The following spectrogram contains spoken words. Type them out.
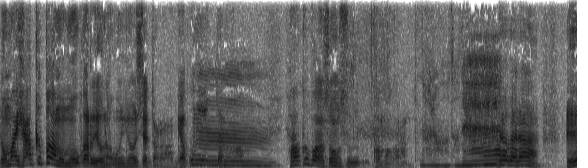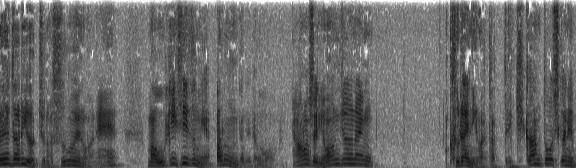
お前100%も儲かるような運用してたら、逆に言ったら、100%損するかもわからんと。なるほどね。だから、レーダリオっていうのはすごいのはね、まあ浮き沈みあるんだけど、あの人40年くらいにわたって機関投資家に最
